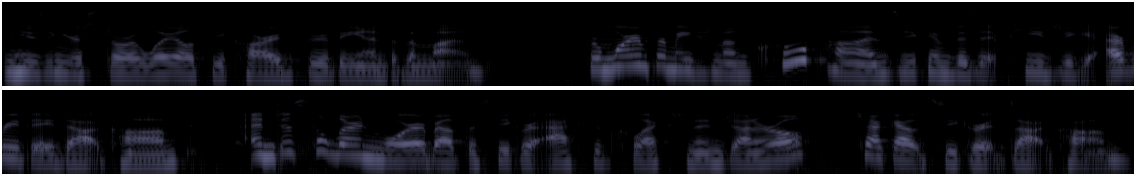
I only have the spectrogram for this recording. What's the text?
using your store loyalty card through the end of the month. For more information on coupons, you can visit pgeveryday.com. And just to learn more about the Secret Active Collection in general, check out secret.com.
